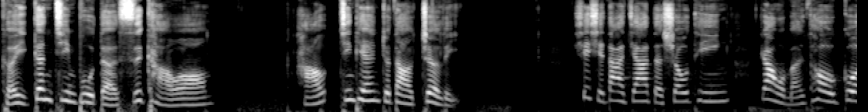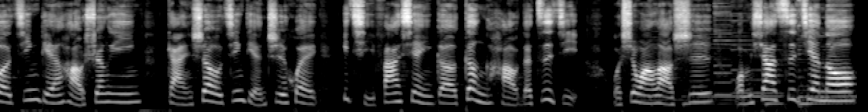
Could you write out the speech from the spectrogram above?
可以更进步的思考哦。好，今天就到这里，谢谢大家的收听。让我们透过经典好声音，感受经典智慧，一起发现一个更好的自己。我是王老师，我们下次见哦，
